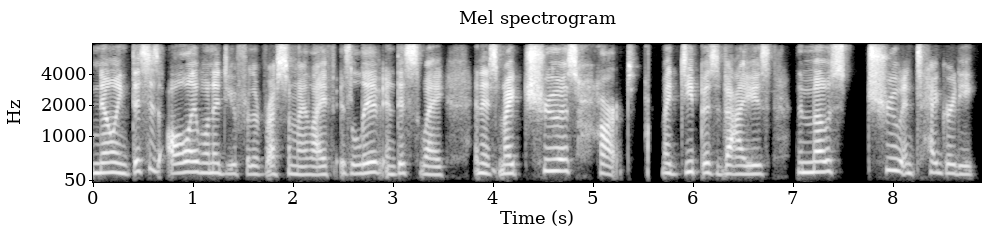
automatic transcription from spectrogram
knowing this is all I want to do for the rest of my life is live in this way. And it's my truest heart, my deepest values, the most true integrity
